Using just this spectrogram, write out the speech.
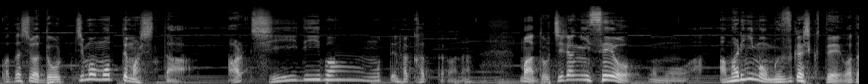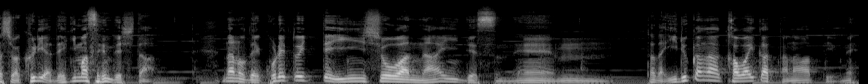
私はどっちも持ってました。あれ ?CD 版持ってなかったかな？まあどちらにせよ、もうあまりにも難しくて私はクリアできませんでした。なのでこれといって印象はないですね。うん。ただイルカが可愛かったなっていうね、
